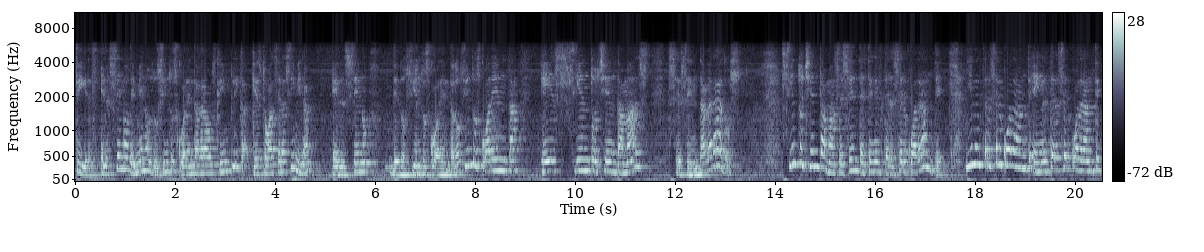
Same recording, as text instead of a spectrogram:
tigres, el seno de menos 240 grados que implica, que esto va a ser así, mira, el seno de 240. 240 es 180 más 60 grados. 180 más 60 está en el tercer cuadrante. Y en el tercer cuadrante, en el tercer cuadrante,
